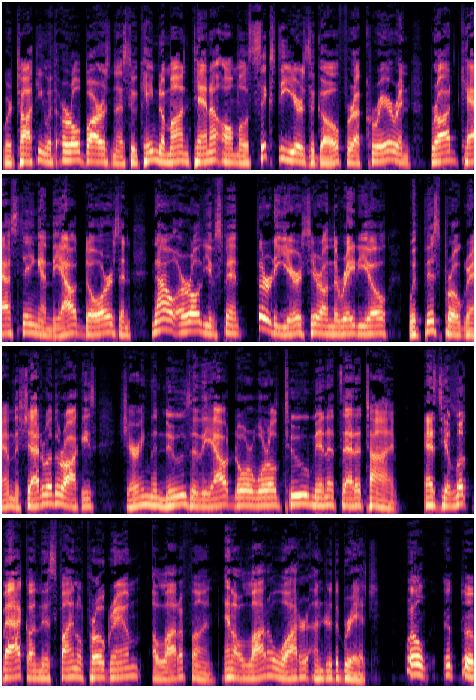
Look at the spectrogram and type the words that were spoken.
We're talking with Erl Barsness, who came to Montana almost 60 years ago for a career in broadcasting and the outdoors. And now, Erl, you've spent 30 years here on the radio with this program, The Shadow of the Rockies, sharing the news of the outdoor world two minutes at a time. As you look back on this final program, a lot of fun and a lot of water under the bridge. Well, it uh,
